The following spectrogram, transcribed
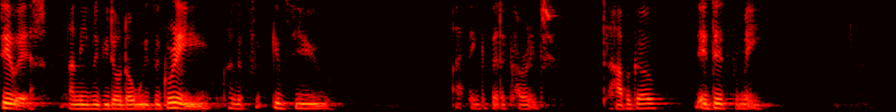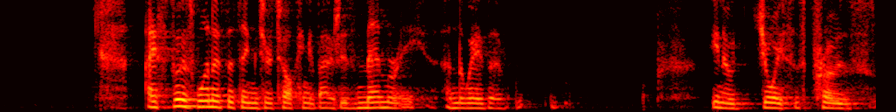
do it, and even if you don't always agree, kind of gives you, I think, a bit of courage have a go. It did for me. I suppose one of the things you're talking about is memory and the way that, you know, Joyce's prose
